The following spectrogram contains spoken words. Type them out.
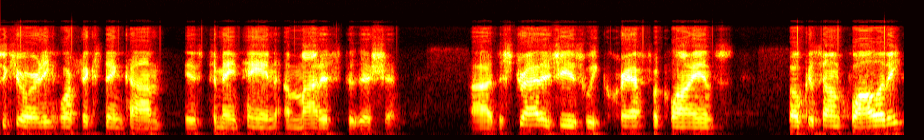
security or fixed income is to maintain a modest position. Uh, the strategies we craft for clients focus on quality.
